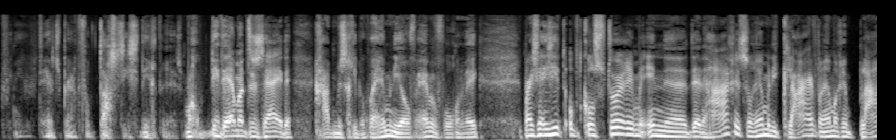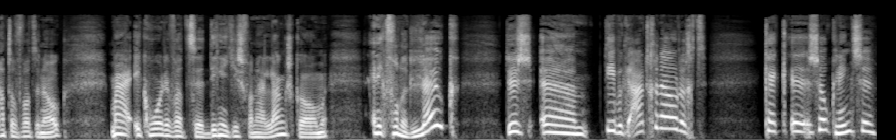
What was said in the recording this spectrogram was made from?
Ik vind Judith Hertzberg een fantastische dichteres. Maar goed, dit helemaal terzijde. Gaat het misschien ook wel helemaal niet over hebben volgende week. Maar zij zit op het conservatorium in eh, Den Haag. Is nog helemaal niet klaar. Heeft nog helemaal geen plaat of wat dan ook. Maar ik hoorde wat eh, dingetjes van haar langskomen. En ik vond het leuk. Dus ehm, die heb ik uitgenodigd. Kijk, eh, zo klinkt ze.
